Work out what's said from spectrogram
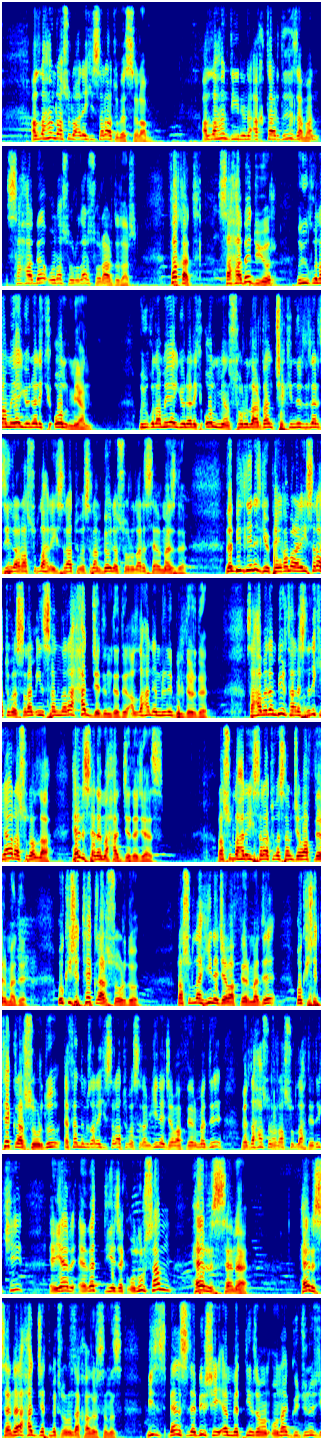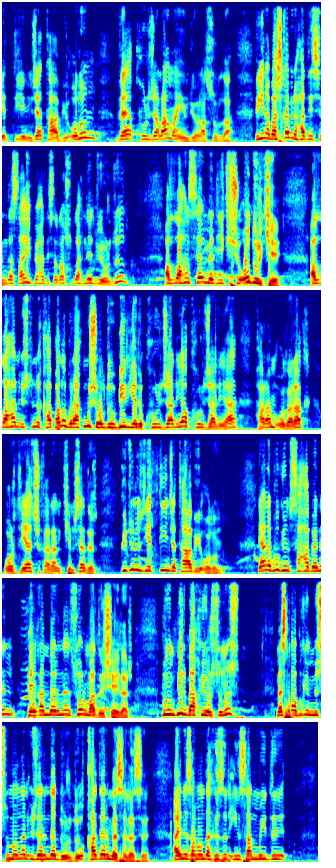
Allah'ın Resulü aleyhissalatu vesselam Allah'ın dinini aktardığı zaman sahabe ona sorular sorardılar. Fakat sahabe diyor uygulamaya yönelik olmayan uygulamaya yönelik olmayan sorulardan çekinirdiler. Zira Resulullah Aleyhisselatü Vesselam böyle soruları sevmezdi. Ve bildiğiniz gibi Peygamber Aleyhisselatü Vesselam insanlara hac edin dedi. Allah'ın emrini bildirdi. Sahabeden bir tanesi dedi ki ya Resulallah her sene mi hac edeceğiz? Resulullah Aleyhisselatü Vesselam cevap vermedi. O kişi tekrar sordu. Resulullah yine cevap vermedi. O kişi tekrar sordu. Efendimiz Aleyhisselatü Vesselam yine cevap vermedi. Ve daha sonra Resulullah dedi ki eğer evet diyecek olursam her sene her sene hac etmek zorunda kalırsınız. Biz ben size bir şey emrettiğim zaman ona gücünüz yettiğince tabi olun ve kurcalamayın diyor Resulullah. Ve yine başka bir hadisinde sahih bir hadiste Resulullah ne diyordu? Allah'ın sevmediği kişi odur ki Allah'ın üstünü kapalı bırakmış olduğu bir yeri kurcalıya kurcalıya haram olarak ortaya çıkaran kimsedir. Gücünüz yettiğince tabi olun. Yani bugün sahabenin peygamberinden sormadığı şeyler. Bugün bir bakıyorsunuz Mesela bugün Müslümanların üzerinde durduğu kader meselesi. Aynı zamanda Hızır insan mıydı,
